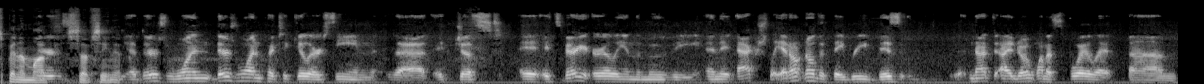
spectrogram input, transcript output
It's been a month There's- since I've seen it. Yeah, there's one. There's one particular scene that it just. It, it's very early in the movie, and it actually. I don't know that they revisit. Not. I don't want to spoil it. Um,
